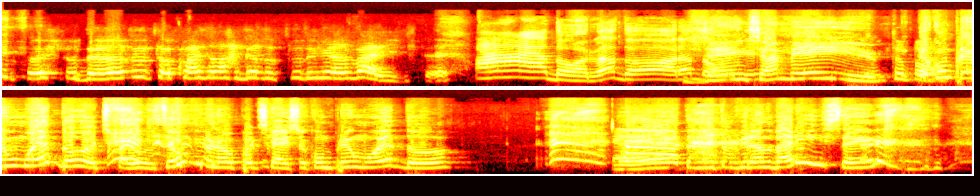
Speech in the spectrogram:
Estou estudando, estou quase largando tudo e virando barista. Ah, adoro, adoro, adoro. Gente, amei! Muito bom. Eu comprei um moedor, tipo, eu- você ouviu, né, o podcast? Eu comprei um moedor. É, também tô virando barista, hein?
